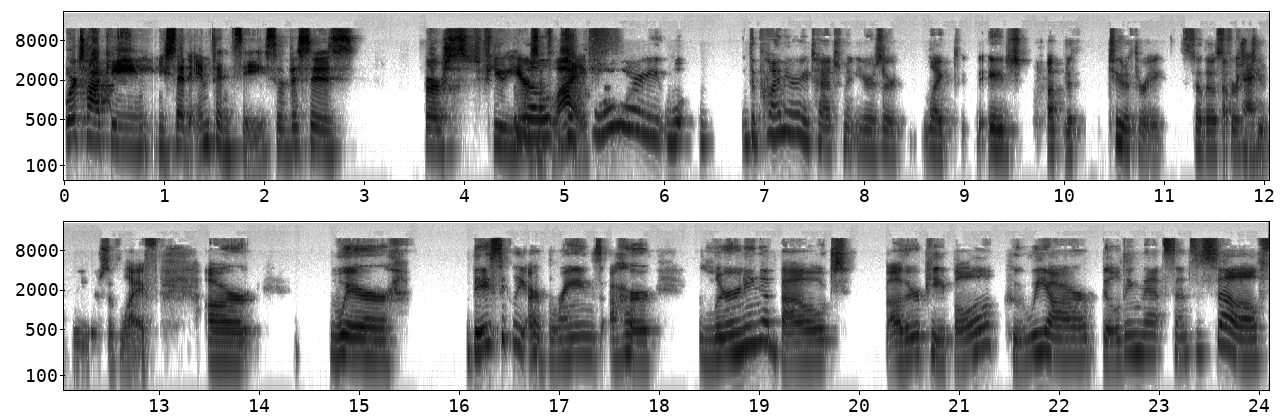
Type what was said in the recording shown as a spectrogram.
We're talking, you said infancy. So this is first few years well, of life. The primary, well, the primary attachment years are like age up to two to three. So those okay. first two years of life are where basically our brains are learning about other people, who we are, building that sense of self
